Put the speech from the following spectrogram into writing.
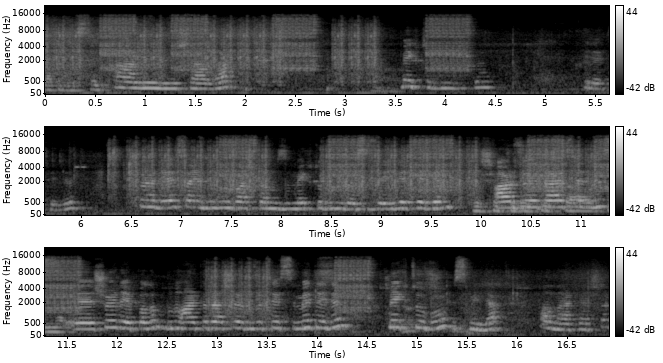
razı olsun. Amin inşallah. Mektubumuzu iletelim. Şöyle Sayın Cumhurbaşkanımızın mektubunu da size iletelim. Teşekkür Arzu ederim. Ederseniz e, şöyle yapalım. Bunu arkadaşlarımıza teslim edelim. Mektubu, Bismillah. Alın arkadaşlar.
